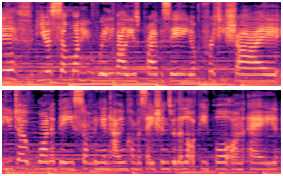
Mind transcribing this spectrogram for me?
if you're someone who really values privacy, you're pretty shy, you don't want to be stopping and having conversations with a lot of people on a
